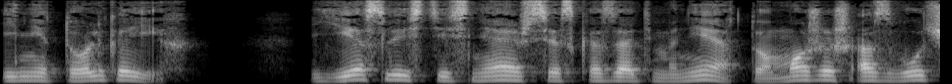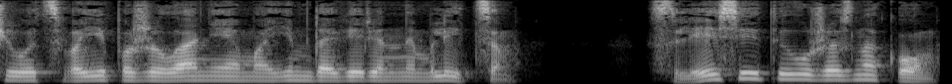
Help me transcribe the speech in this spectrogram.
и не только их. Если стесняешься сказать мне, то можешь озвучивать свои пожелания моим доверенным лицам. С Лесей ты уже знаком».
